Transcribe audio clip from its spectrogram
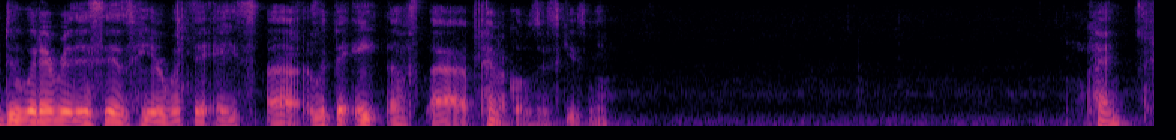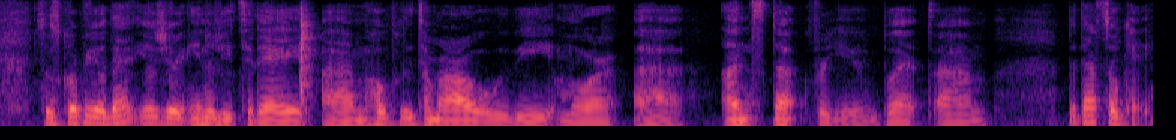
do whatever this is here with the ace, uh, with the eight of uh, pentacles. Excuse me. Okay, so Scorpio, that is your energy today. Um, hopefully tomorrow will be more uh, unstuck for you, but um, but that's okay.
